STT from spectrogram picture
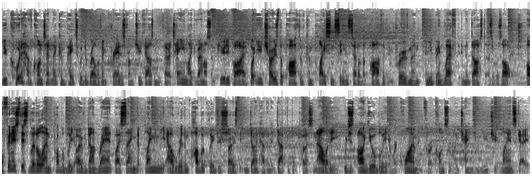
You could have content that competes with the relevant creators from 2013 like Vanoss and PewDiePie, but you chose the path of complacency instead of the path of improvement, and you've been left in the dust as a result. I'll finish this little and probably overdone rant by saying that blaming the algorithm publicly just shows that you don't have an adaptable personality, which is arguably a requirement for a constantly changing YouTube landscape.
